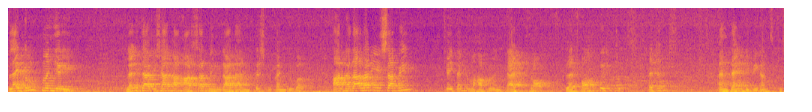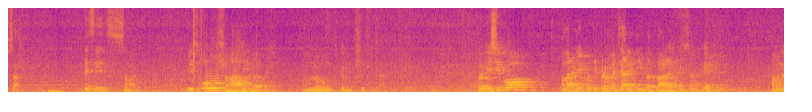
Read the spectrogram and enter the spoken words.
like Roop Manjari, Lalita Vishaka are serving Radha and Krishna conjugal or Gadadhar is serving Chaitanya Mahaprabhu in that platform it attends and then he begins to serve. This is Samadhi. इसको समाधि कहते हैं हम लोग उनके मुख से सुना है तो इसी को हमारे निकुंज ब्रह्मचारी जी बतला रहे थे संक्षेप में हमने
